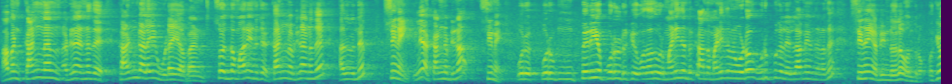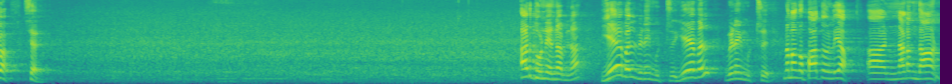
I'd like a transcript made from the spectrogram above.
அவன் கண்ணன் அப்படின்னா என்னது? கண்களை உடையவன். ஸோ இந்த மாதிரி என்ன செய்ய- கண் அப்படின்னா என்னது? அது வந்து சினை இல்லையா? கண் அப்படின்னா சினை. ஒரு ஒரு பெரிய பொருள் இருக்கு. அதாவது ஒரு மனிதன் இருக்கு அந்த மனிதனோட உறுப்புகள் எல்லாமே வந்து என்னது? சினை அப்படின்றதுல வந்துடும் ஓகேவா? சரி. அடுத்து ஒன்று என்ன அப்படின்னா ஏவல் வினைமுற்று ஏவல் வினைமுற்று. நம்ம அங்கே பார்த்தோம் இல்லையா? ஆஹ், நடந்தான்.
